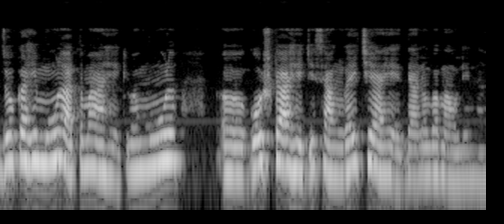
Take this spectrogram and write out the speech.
जो काही मूळ आत्मा आहे किंवा मूळ गोष्ट आहे जी सांगायची आहे ज्ञानोबा माऊलींना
